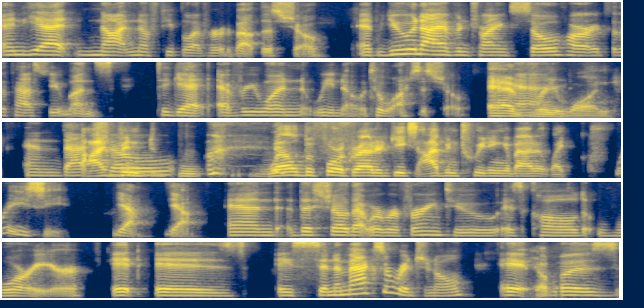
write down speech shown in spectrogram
and yet not enough people have heard about this show and you and i have been trying so hard for the past few months to get everyone we know to watch this show Everyone. and that I've show been well before Grounded Geeks. I've been tweeting about it like crazy. yeah yeah and the show that we're referring to is called warrior it is a cinemax original it Yep. was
